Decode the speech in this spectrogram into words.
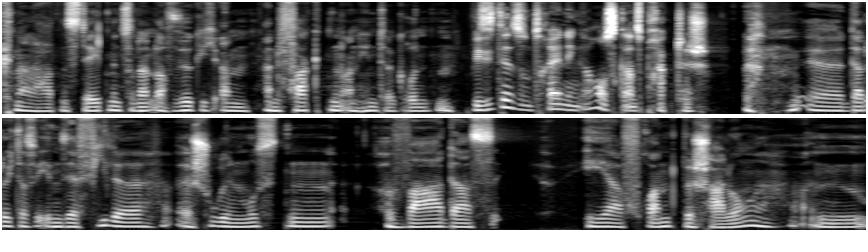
knallharten Statement, sondern auch wirklich an, an Fakten, an Hintergründen. Wie sieht denn so ein Training aus, ganz praktisch? Äh, dadurch, dass wir eben sehr viele äh, schulen mussten, war das eher Frontbeschallung ähm,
